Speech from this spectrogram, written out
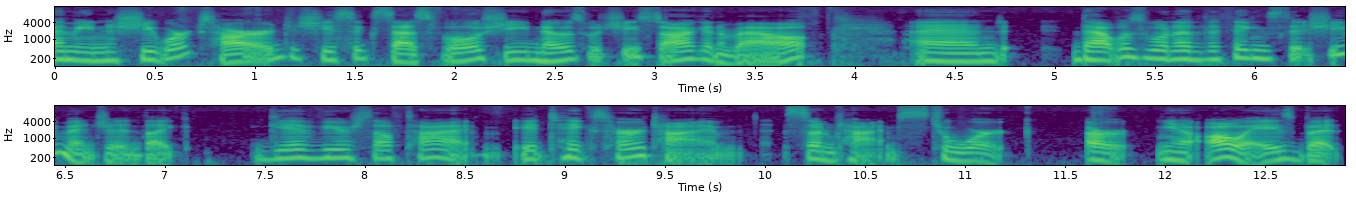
I mean, she works hard, she's successful, she knows what she's talking about. And that was one of the things that she mentioned like, give yourself time. It takes her time sometimes to work, or, you know, always, but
